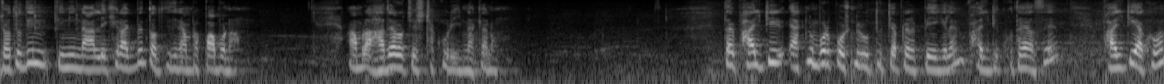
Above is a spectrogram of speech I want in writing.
যতদিন তিনি না লিখে রাখবেন, ততদিন আমরা পাবো না। আমরা হাজারো চেষ্টা করি না কেন? তাই ফাইলটির এক নম্বর প্রশ্নের উত্তরটি আপনারা পেয়ে গেলেন। ফাইলটি কোথায় আছে? ফাইলটি এখন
